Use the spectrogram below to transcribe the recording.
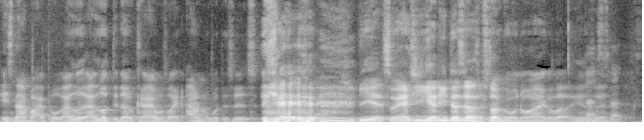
it's not bipolar. I, look, I looked it up because I was like, I don't know what this is. yeah, so actually, yeah, he does have some stuff going on. I ain't gonna lie. You know That sucks.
